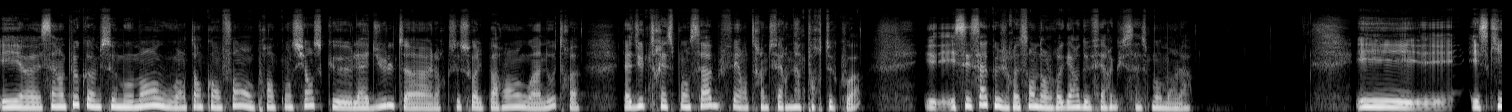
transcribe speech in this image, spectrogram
Et euh, c'est un peu comme ce moment où, en tant qu'enfant, on prend conscience que l'adulte, alors que ce soit le parent ou un autre, l'adulte responsable fait en train de faire n'importe quoi. Et, c'est ça que je ressens dans le regard de Fergus à ce moment-là. Et, ce, qui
